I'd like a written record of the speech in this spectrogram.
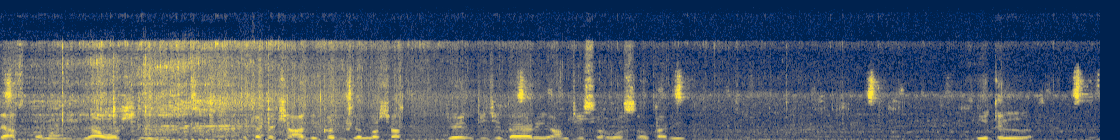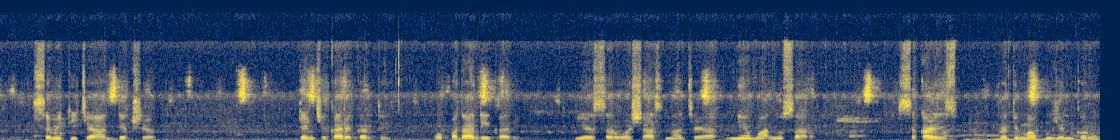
त्याचप्रमाणे यावर्षी त्याच्यापेक्षा अधिकच जल्लोषात जयंतीची तयारी आमचे सर्व सहकारी येथील समितीचे अध्यक्ष त्यांचे कार्यकर्ते व पदाधिकारी हे सर्व शासनाच्या नियमानुसार सकाळी प्रतिमा पूजन करून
